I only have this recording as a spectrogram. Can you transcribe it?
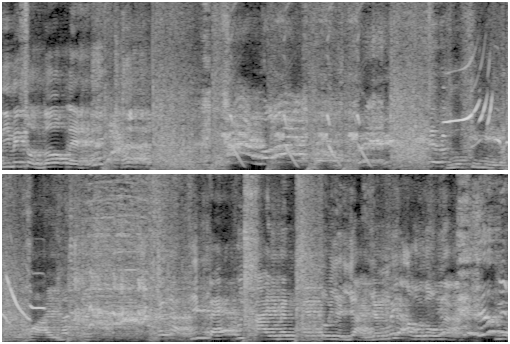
นี่ไม่สนโลกเลยลูกพี่เมย์ควายนะกขนาดที่แป๊ะผู้ชายเป็นแมนตัวใหญ่ๆยังไม่เอาลงอะหนู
